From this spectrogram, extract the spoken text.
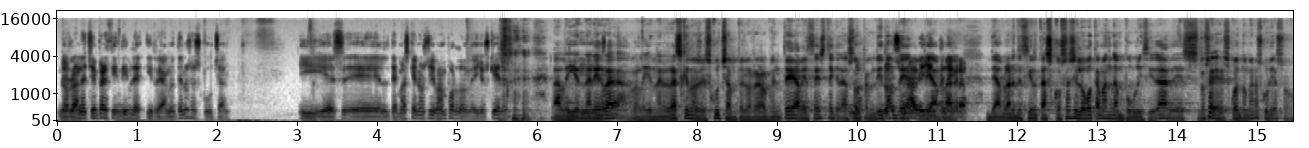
nos lo han hecho imprescindible y realmente nos escuchan. Y es eh, el tema es que nos llevan por donde ellos quieren. la leyenda negra, la leyenda negra es que nos escuchan, pero realmente a veces te quedas sorprendido de, hablar, de hablar de ciertas cosas y luego te mandan publicidad. no sé, es cuando menos curioso.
